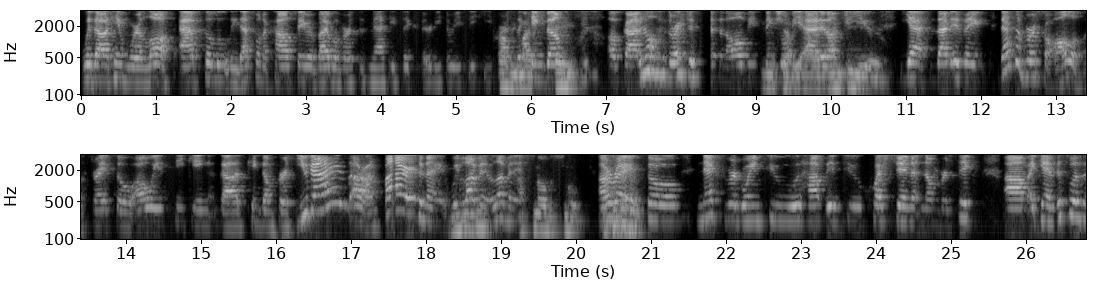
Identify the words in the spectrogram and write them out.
Without him, we're lost. Absolutely, that's one of Kyle's favorite Bible verses, Matthew six thirty three. Seek ye first Probably the kingdom favorite. of God and all His righteousness, and all these things will be added, added unto you. you. Yes, that is a that's a verse for all of us, right? So always seeking God's kingdom first. You guys are on fire tonight. We mm-hmm. loving it. We're loving it. I smell the smoke. All right. So next, we're going to hop into question number six. Um, again, this was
